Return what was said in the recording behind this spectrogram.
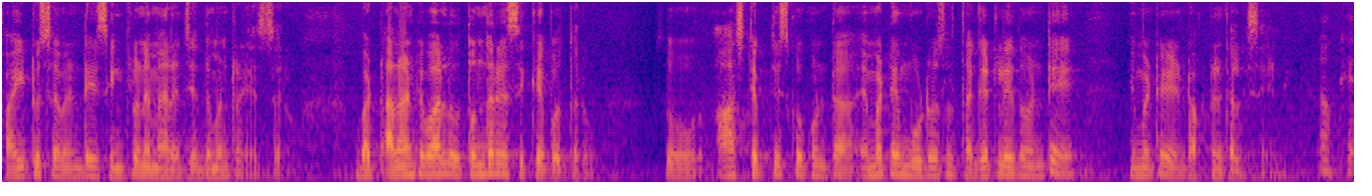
ఫైవ్ టు సెవెన్ డేస్ ఇంట్లోనే మేనేజ్ చేద్దామని ట్రై చేస్తారు. బట్ అలాంటి వాళ్ళు తొందరగా సిక్ అయిపోతారు. సో ఆ స్టెప్ తీసుకోకుండా ఎమ్మటే మూడు రోజులు తగ్గట్లేదు అంటే ఏమంటే డాక్టర్ని కలిసేయండి. ఓకే.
